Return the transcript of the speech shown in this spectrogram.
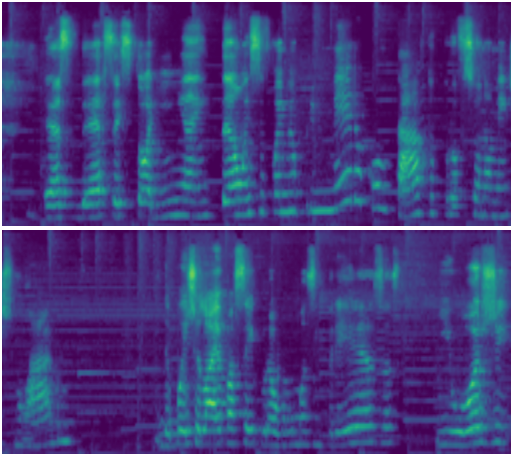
essa, essa historinha. Então, esse foi meu primeiro contato profissionalmente no agro. Depois de lá, eu passei por algumas empresas e hoje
